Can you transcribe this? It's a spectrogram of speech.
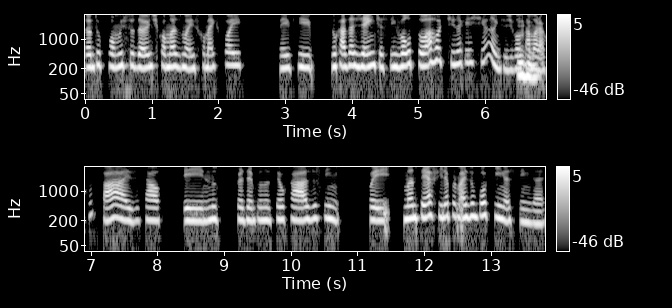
tanto como estudante como as mães, como é que foi meio que, no caso a gente, assim, voltou à rotina que a gente tinha antes, de voltar a Uhum. morar com os pais e tal. E, no, por exemplo, no teu caso, assim, foi manter a filha por mais um pouquinho, assim, né?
